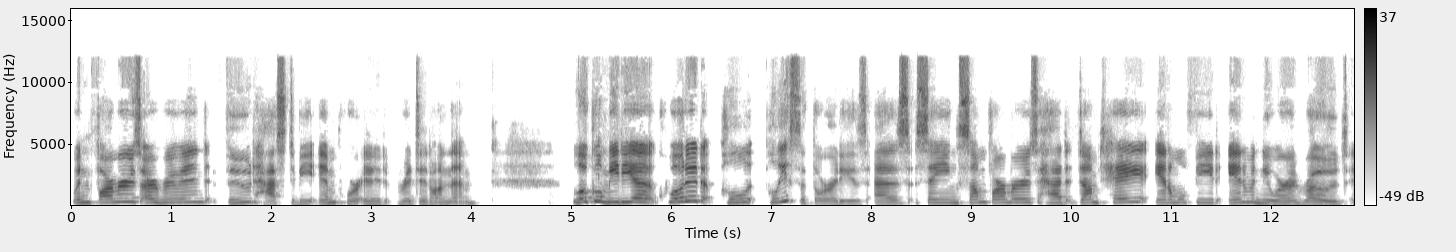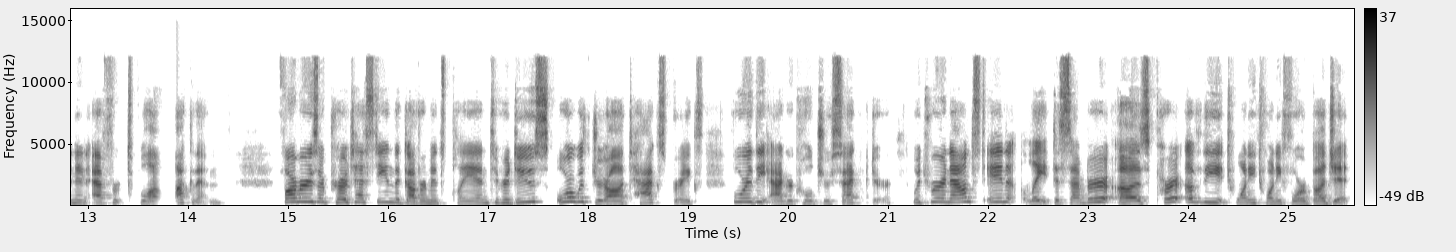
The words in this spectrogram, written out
when farmers are ruined, food has to be imported written on them. Local media quoted pol- police authorities as saying some farmers had dumped hay, animal feed, and manure in roads in an effort to block them. Farmers are protesting the government's plan to reduce or withdraw tax breaks for the agriculture sector, which were announced in late December as part of the 2024 budget.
